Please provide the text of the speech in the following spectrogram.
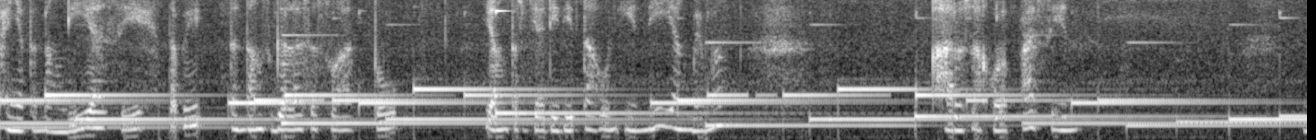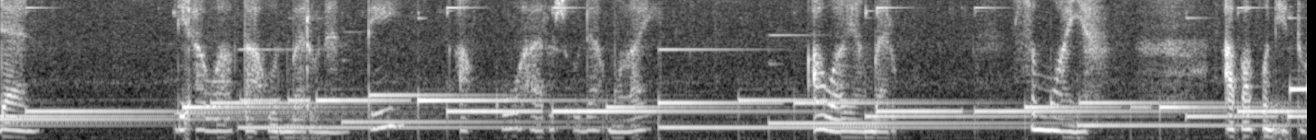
hanya tentang dia sih tapi tentang segala sesuatu yang terjadi di tahun ini yang memang harus aku lepasin. Dan di awal tahun baru nanti aku harus sudah mulai awal yang baru. Semuanya apa pun itu.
